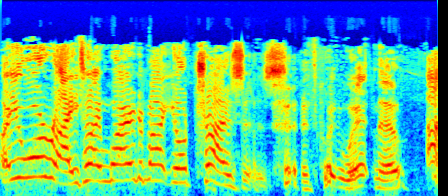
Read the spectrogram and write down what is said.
Are you all right? I'm worried about your trousers. It's quite wet now.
